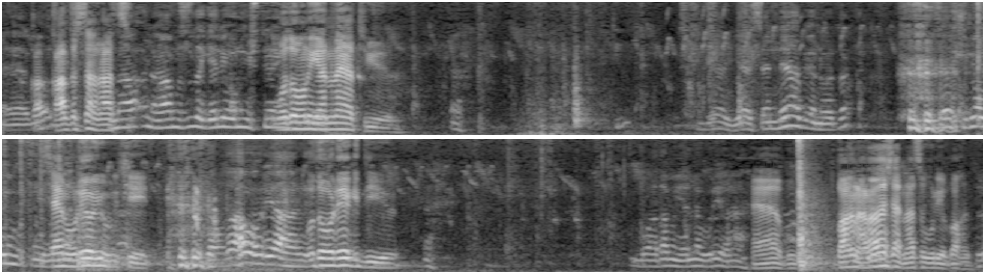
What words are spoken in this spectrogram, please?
Ee, Ka- bak. kaldırsan rahatsız. Na, namusu da geliyor onun üstüne. O da onun yanına yatıyor. Gel sen ne yapıyorsun orada? sen şuraya yumurtlayacaksın. Sen oraya yum şey. Daha oraya. o da oraya gidiyor. Bu adamın yerine vuruyor ha. He bu. Bakın arkadaşlar nasıl vuruyor bakın. Dur.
